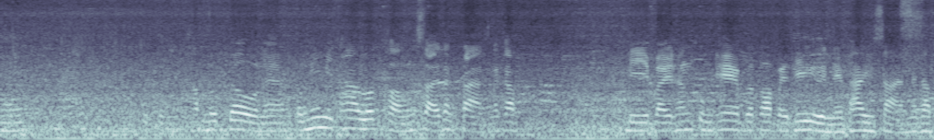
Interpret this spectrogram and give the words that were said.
นะจะเป็นคัพนูเดิลนะตรงนี้มีท่ารถของสายต่างๆนะครับ มีไปทั้งกรุงเทพแล้วก็ไปที่อื่นในภาคอีสานนะครับ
